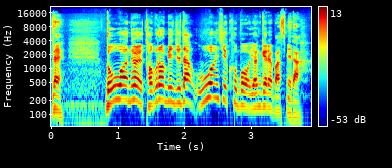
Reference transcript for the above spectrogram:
네. 노원을 더불어민주당 우원식 후보 연결해 봤습니다.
